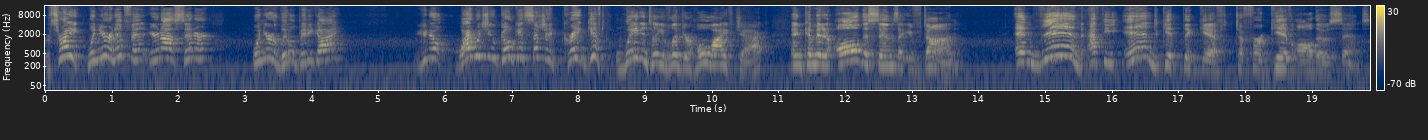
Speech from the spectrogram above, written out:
That's right. When you're an infant, you're not a sinner. When you're a little bitty guy, you know, why would you go get such a great gift? Wait until you've lived your whole life, Jack, and committed all the sins that you've done, and then at the end get the gift to forgive all those sins.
